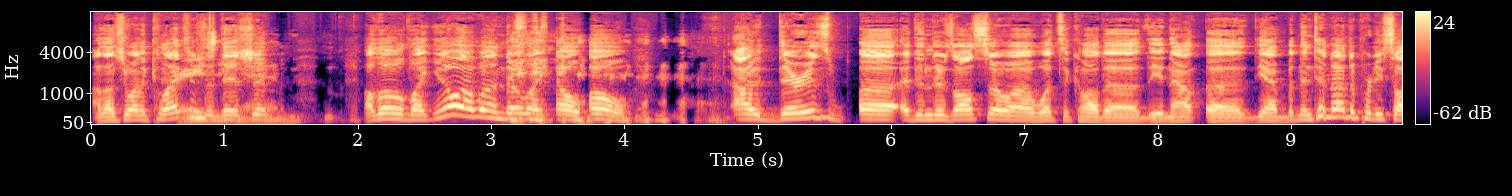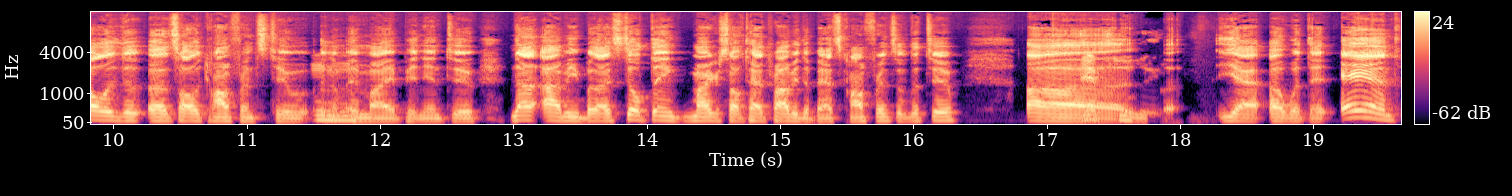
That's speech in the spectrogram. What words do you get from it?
Unless you want a collector's Crazy, edition. Although, like, you know what I want to know? Like, oh, oh, uh, there is, uh, and then there's also, uh, what's it called? Uh, the announce, uh, yeah, but Nintendo had a pretty solid, uh, solid conference too, in, Mhm. in my opinion, too. Not, I mean, but I still think Microsoft had probably the best conference of the two. Uh, Absolutely. yeah, uh, with it. And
